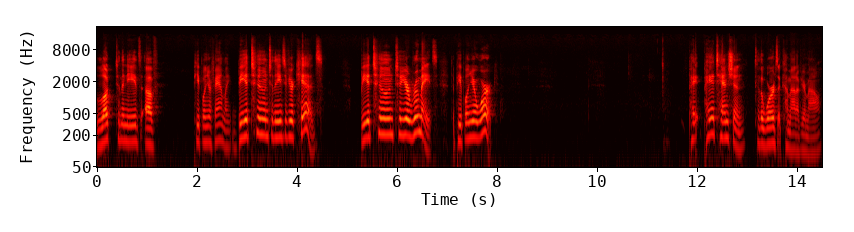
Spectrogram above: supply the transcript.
Look to the needs of people in your family. Be attuned to the needs of your kids. Be attuned to your roommates, to people in your work. Pay, pay attention to the words that come out of your mouth.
